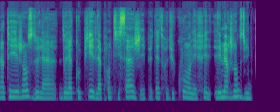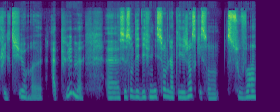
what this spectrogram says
l'intelligence de la, copie et de l'apprentissage et peut-être du coup en effet l'émergence d'une culture à plumes, ce sont des définitions de l'intelligence qui sont souvent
